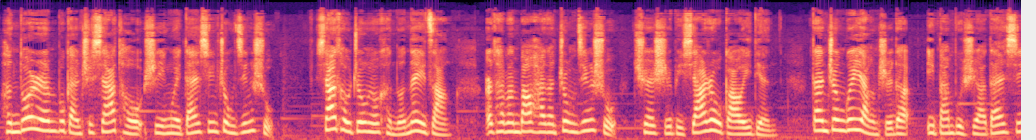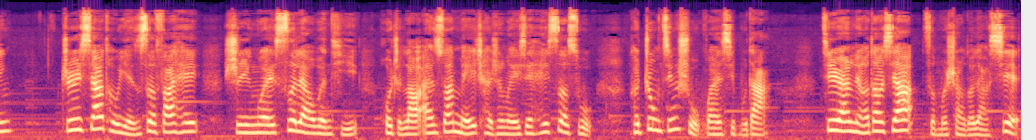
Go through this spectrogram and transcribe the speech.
很多人不敢吃虾头，是因为担心重金属。虾头中有很多内脏。而它们包含的重金属确实比虾肉高一点，但正规养殖的一般不需要担心。至于虾头颜色发黑，是因为饲料问题或者酪氨酸酶产生了一些黑色素，和重金属关系不大。既然聊到虾，怎么少得了蟹？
